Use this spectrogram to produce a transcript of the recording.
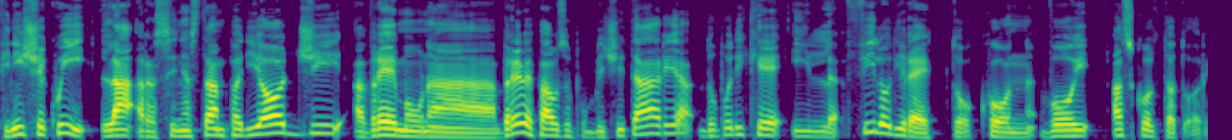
Finisce qui la rassegna stampa di oggi, avremo una breve pausa pubblicitaria, dopodiché il filo diretto con voi ascoltatori.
